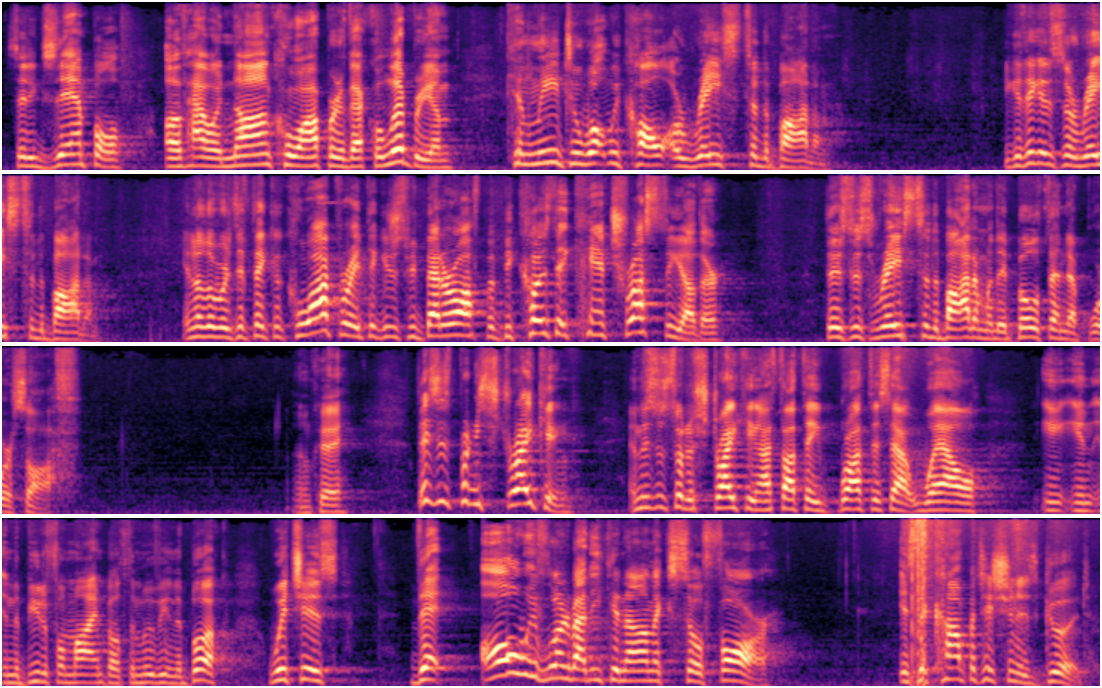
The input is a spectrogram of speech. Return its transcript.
It's an example of how a non-cooperative equilibrium can lead to what we call a race to the bottom. You can think of this as a race to the bottom. In other words, if they could cooperate, they could just be better off. But because they can't trust the other, there's this race to the bottom where they both end up worse off. Okay? This is pretty striking. And this is sort of striking. I thought they brought this out well in, in, in The Beautiful Mind, both the movie and the book, which is that all we've learned about economics so far is that competition is good,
